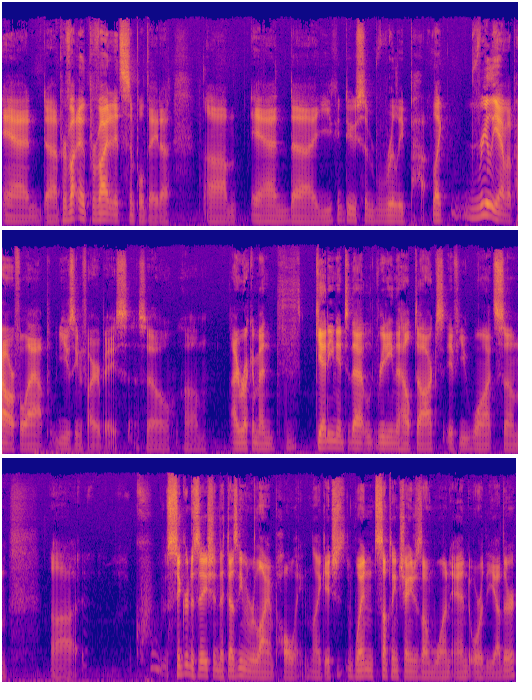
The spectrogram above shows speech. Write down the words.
and uh, provi provided it's simple data. Um, and uh, you can do some really like really have a powerful app using Firebase. So um, I recommend getting into that, reading the help docs if you want some uh, synchronization that doesn't even rely on polling. Like it's just, when something changes on one end or the other,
